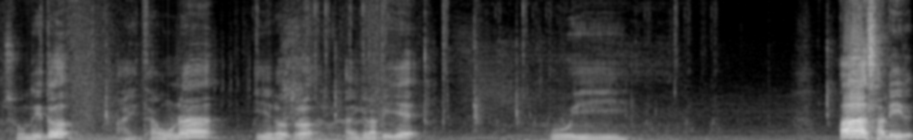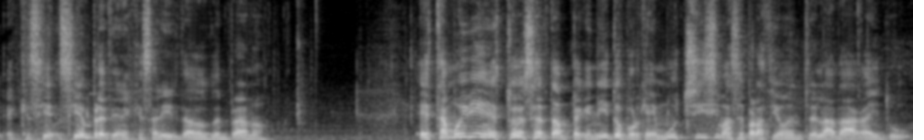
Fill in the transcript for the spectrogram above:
Un segundito. Ahí está una. Y el otro, hay que la pille. Uy. Ah, salir. Es que siempre tienes que salir tarde o temprano. Está muy bien esto de ser tan pequeñito porque hay muchísima separación entre la daga y tú.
